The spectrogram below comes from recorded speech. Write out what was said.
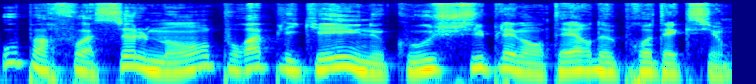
ou parfois seulement pour appliquer une couche supplémentaire de protection.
